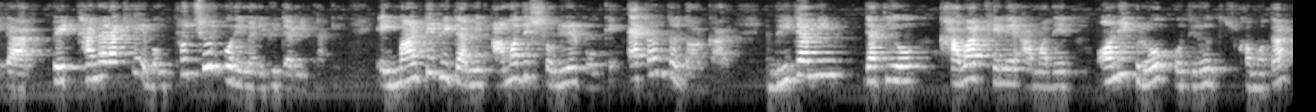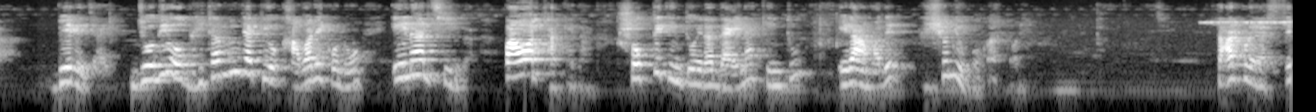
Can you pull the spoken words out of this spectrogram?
এটা পেট ঠান্ডা রাখে এবং প্রচুর পরিমাণে ভিটামিন থাকে। এই মাল্টিভিটামিন আমাদের শরীরের পক্ষে একান্ত দরকার। ভিটামিন জাতীয় খাবার খেলে আমাদের অনেক রোগ প্রতিরোধ ক্ষমতা বেড়ে যায়। যদিও ভিটামিন জাতীয় খাবারে কোনো এনার্জি পাওয়ার থাকে না। শক্তি কিন্তু এরা দেয় না, কিন্তু এরা আমাদের ভীষণই উপকার করে। তারপরে আসছে,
